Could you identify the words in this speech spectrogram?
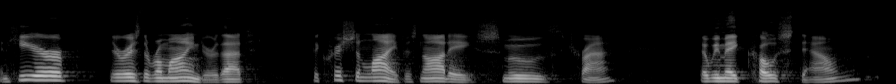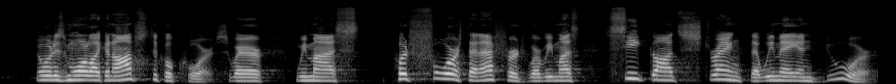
And here there is the reminder that the Christian life is not a smooth track that we may coast down. No, it is more like an obstacle course where we must put forth an effort, where we must seek God's strength that we may endure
